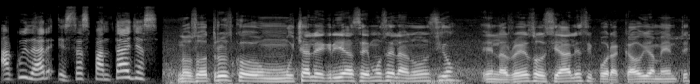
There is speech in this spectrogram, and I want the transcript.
a cuidar estas pantallas. Nosotros con mucha alegría hacemos el anuncio en las redes sociales y por acá obviamente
